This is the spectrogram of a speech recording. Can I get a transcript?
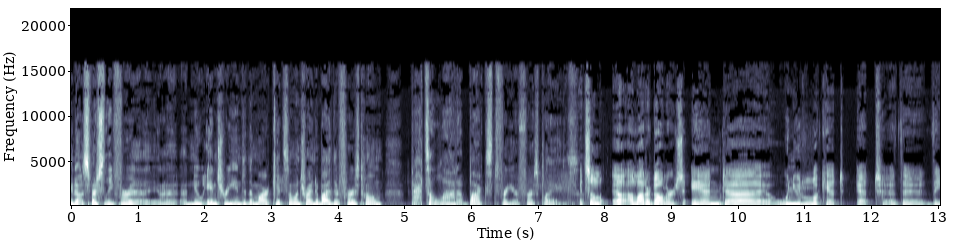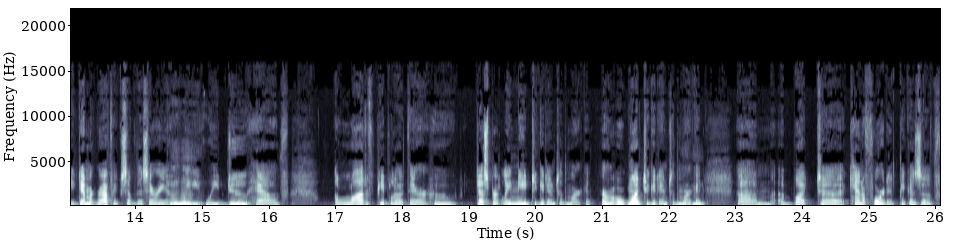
you know, especially for a, a, a, new entry into the market, someone trying to buy their first home, that's a lot of bucks for your first place. It's a, a lot of dollars, and uh, when you look at at uh, the the demographics of this area, mm-hmm. we we do have a lot of people out there who desperately need to get into the market or, or want to get into the market, mm-hmm. um, but uh, can't afford it because of,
